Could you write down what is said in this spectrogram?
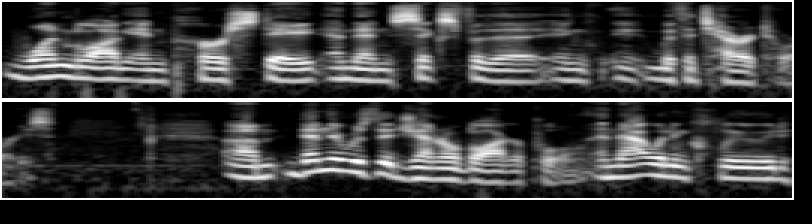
one blog in per state, and then six for the in, in, with the territories. Um, then there was the general blogger pool, and that would include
